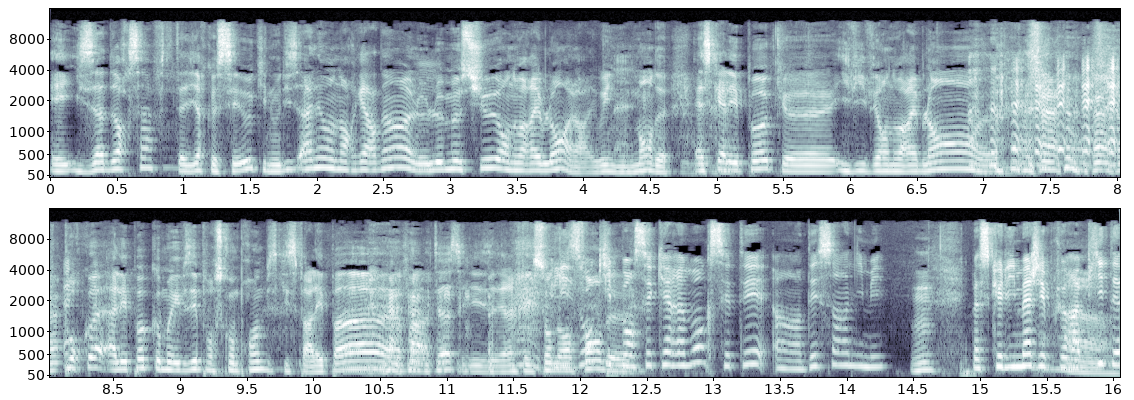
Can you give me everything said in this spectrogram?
et ils adorent ça, c'est-à-dire que c'est eux qui nous disent allez on en regarde un, le, le monsieur en noir et blanc. Alors oui, ils nous demandent est-ce qu'à l'époque euh, il vivait en noir et blanc euh, Pourquoi à l'époque comment il faisait pour se comprendre puisqu'ils se parlaient pas Enfin, tu vois, c'est des, des réflexions Ils ont d'enfants. qui de- pensaient carrément que c'était un dessin animé. Hmm. Parce que l'image est plus Ah. rapide,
